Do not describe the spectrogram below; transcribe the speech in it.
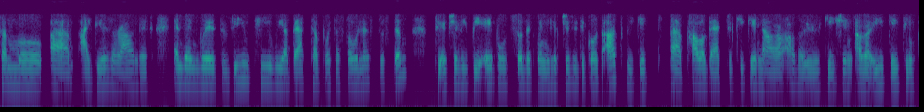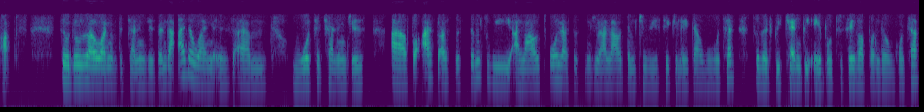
some more uh, ideas around it. And then with VUT, we are backed up with a solar system to actually be able so that when electricity goes out, we get uh, power back to kick in our, our irrigation, our irrigating pumps. So those are one of the challenges. And the other one is um, water challenges. Uh, for us, our systems, we allowed all our systems, we allowed them to recirculate our water so that we can be able to save up on the water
